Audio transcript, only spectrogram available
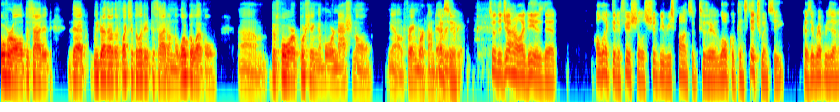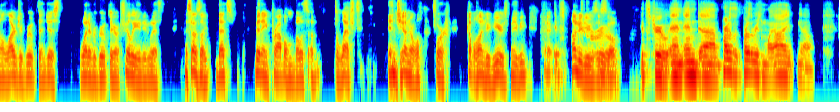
overall decided that we'd rather have the flexibility to decide on the local level um, before pushing a more national, you know, framework onto I see. everybody. So the general idea is that elected officials should be responsive to their local constituency because they represent a larger group than just whatever group they're affiliated with. It sounds like that's been a problem both of the left in general for a couple hundred years, maybe uh, It's hundred years or so. It's true, and and um, part of the part of the reason why I, you know,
